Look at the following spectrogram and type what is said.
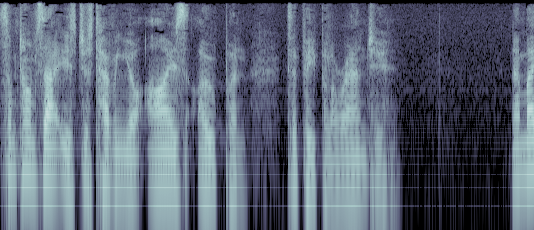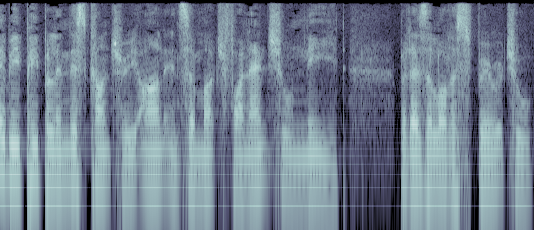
Sometimes that is just having your eyes open to people around you. Now, maybe people in this country aren't in so much financial need but there's a lot of spiritual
